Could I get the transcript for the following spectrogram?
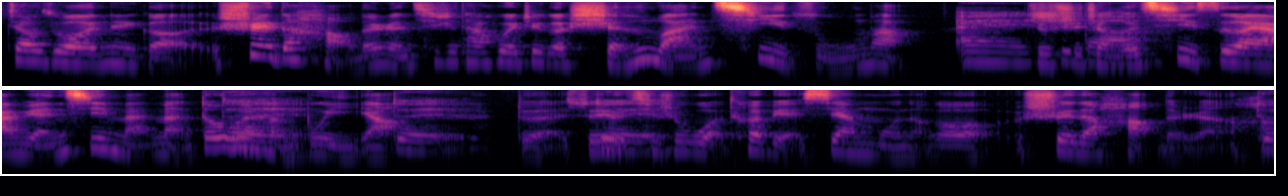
叫做那个睡得好的人，其实他会这个神完气足嘛。哎，就是整个气色呀，元气满满，都会很不一样。对对，所以其实我特别羡慕能够睡得好的人哈。对，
